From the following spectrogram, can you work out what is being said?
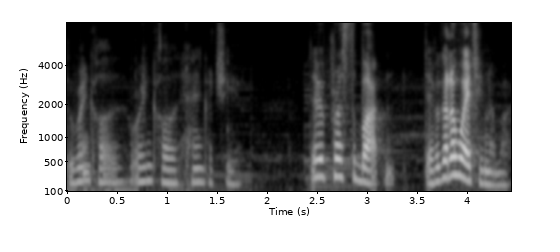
The wrinkled, wrinkled handkerchief. David pressed the button. David got a waiting number.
